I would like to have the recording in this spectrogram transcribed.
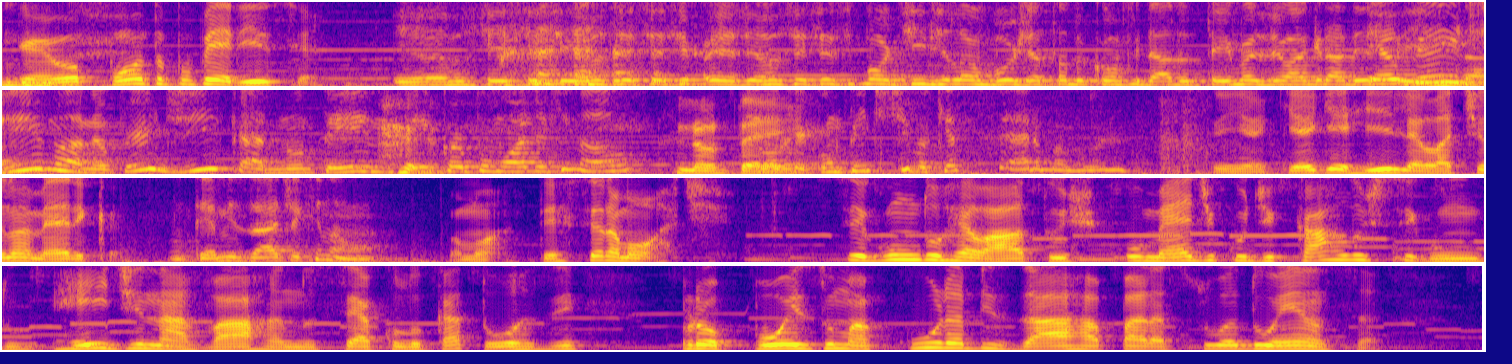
Ganhou ponto por perícia. Eu não sei se esse, eu não sei se esse, eu não sei se esse pontinho de lambuja todo convidado tem, mas eu agradeço Eu ele, tá? perdi, mano, eu perdi, cara. Não tem, não tem corpo mole aqui, não. Não Pô, que é tem. competitivo, aqui é sério o bagulho. Sim, aqui é guerrilha, Latinoamérica. Não tem amizade aqui, não. Vamos lá. Terceira morte. Segundo relatos, o médico de Carlos II, rei de Navarra no século XIV, propôs uma cura bizarra para sua doença:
